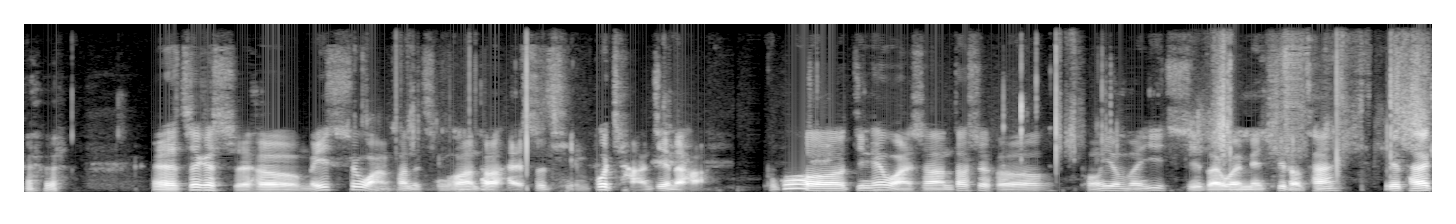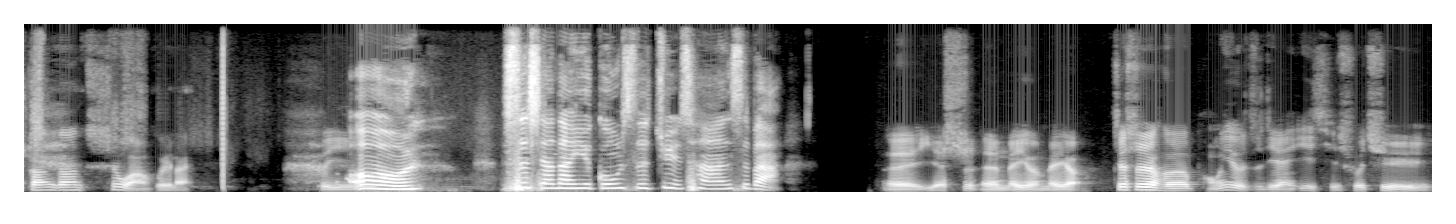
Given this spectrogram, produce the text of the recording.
呃，这个时候没吃晚饭的情况倒还是挺不常见的哈。不过今天晚上倒是和朋友们一起在外面聚了餐，也才刚刚吃完回来。哦，是相当于公司聚餐是吧？呃，也是，呃，没有没有，就是和朋友之间一起出去，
